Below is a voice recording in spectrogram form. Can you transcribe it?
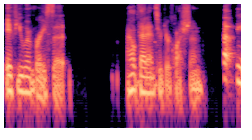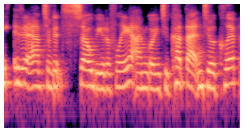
if you embrace it. I hope that answered your question. Uh, it answered it so beautifully. I'm going to cut that into a clip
